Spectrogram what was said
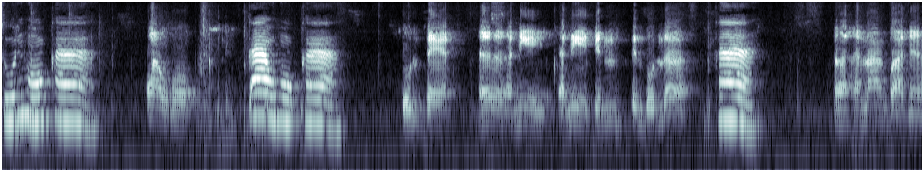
ศูนย์หกค่ะเก้าหกเก้าหกค่ะศูนย์แปดเออ อันนี้ อันนี้เป็นเป็นบนเนอะค่ะเอออันล่างบาทเนี่ย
